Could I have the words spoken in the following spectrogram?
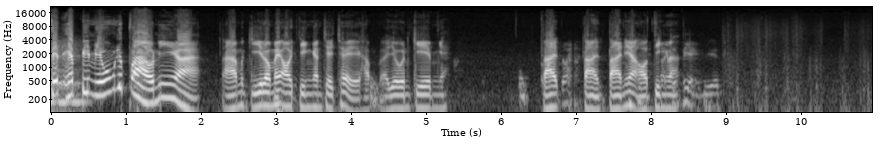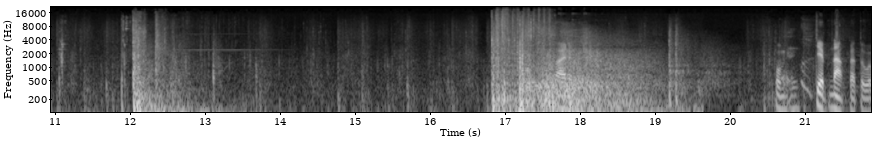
เซตแฮปปี้มิวหรือเปล่าเนี่ยตาเมื่อกี้เราไม่เอาจริงกันเฉยๆครับโยนเกมไงตาตาตาเนี่ยเอาจริงละ เพียงยืน ตายหนึ่งผมเจ็บหนักกับตัว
